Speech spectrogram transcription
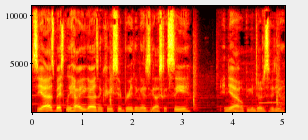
So yeah, that's basically how you guys increase your breathing as you guys can see. And yeah, I hope you enjoyed this video.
